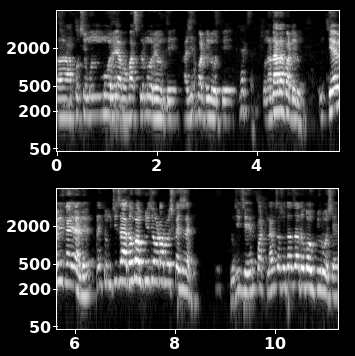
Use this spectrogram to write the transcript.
अपक्ष म्हणून मोरे आबा भास्कर मोरे होते अजित पाटील होते पुन्हा दादा पाटील होते. त्यावेळी काय झालं आणि तुमची जाधव भाऊकीचा एवढा रोष कशासाठी? म्हणजे जयंत पाटलांचा सुद्धा जाधव भाऊकी रोष आहे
